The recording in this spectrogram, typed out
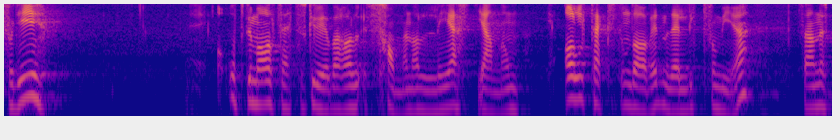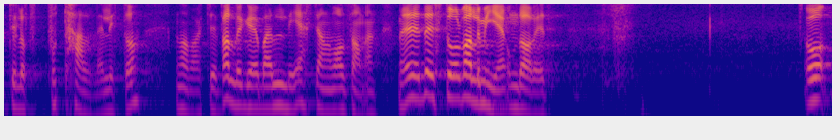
Fordi optimalt sett så skulle vi bare ha, sammen ha lest gjennom all tekst om David, men det er litt for mye. Så jeg er nødt til å fortelle litt òg. Men det har vært veldig gøy å bare lese gjennom alt sammen. Men det, det står veldig mye om David. Og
